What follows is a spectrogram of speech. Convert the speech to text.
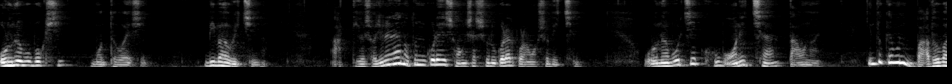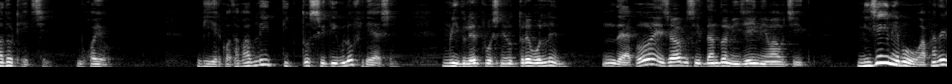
অরুণাভ বক্সি মধ্যবয়সী, বিবাহ বিচ্ছিন্ন। আত্মীয় স্বজনেরা নতুন করে সংসার শুরু করার পরামর্শ দিচ্ছেন। অরুণাবর যে খুব অনিচ্ছা, তাও নয়, কিন্তু কেমন বাধো বাধো ঠেকছে, ভয়ও। বিয়ের কথা ভাবলেই তিক্ত স্মৃতিগুলো ফিরে আসে। মৃদুলের প্রশ্নের উত্তরে বললেন, দেখো, এসব সিদ্ধান্ত নিজেই নেওয়া উচিত। নিজেই নেব, আপনাদের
